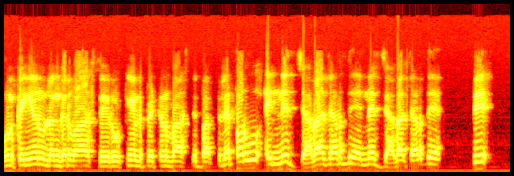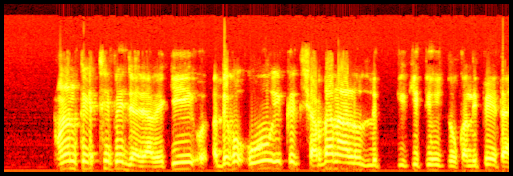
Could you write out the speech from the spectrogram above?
ਹੁਣ ਕਈਆਂ ਨੂੰ ਲੰਗਰ ਵਾਸਤੇ, ਰੋਟੀਆਂ ਲਪੇਟਣ ਵਾਸਤੇ ਵਰਤ ਲਿਆ, ਪਰ ਉਹ ਇੰਨੇ ਜ਼ਿਆਦਾ ਚੜਦੇ ਇੰਨੇ ਜ਼ਿਆਦਾ ਚੜਦੇ ਆ ਤੇ ਉਹਨਾਂ ਨੂੰ ਕਿੱਥੇ ਭੇਜਿਆ ਜਾਵੇ ਕਿ ਦੇਖੋ ਉਹ ਇੱਕ ਸ਼ਰਧਾ ਨਾਲ ਕੀਤੀ ਹੋਈ ਲੋਕਾਂ ਦੀ ਭੇਟ ਹੈ।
